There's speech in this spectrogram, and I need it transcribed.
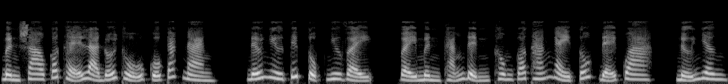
mình sao có thể là đối thủ của các nàng, nếu như tiếp tục như vậy, vậy mình khẳng định không có tháng ngày tốt để qua, nữ nhân,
